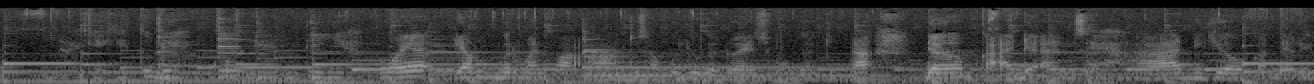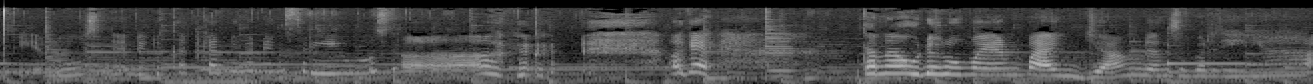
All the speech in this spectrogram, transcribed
Nah kayak gitu deh pokoknya intinya. Pokoknya yang bermanfaat terus aku juga doain semoga kita dalam keadaan sehat dijauhkan dari virus dan didekatkan dengan yang serius ah. oke okay. karena udah lumayan panjang dan sepertinya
